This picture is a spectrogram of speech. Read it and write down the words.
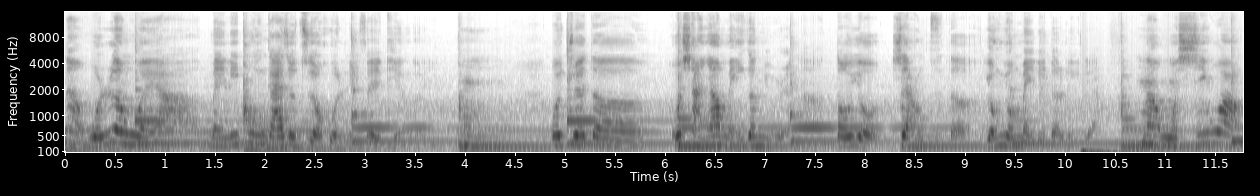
那我认为啊，美丽不应该就只有婚礼这一天而已。嗯。我觉得。我想要每一个女人啊，都有这样子的拥有美丽的力量。那我希望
